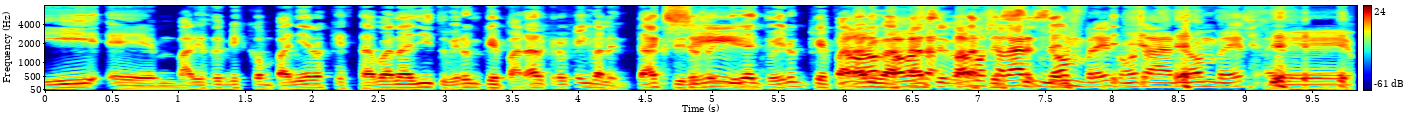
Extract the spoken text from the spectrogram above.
y eh, varios de mis compañeros que estaban allí tuvieron que parar, creo que iban en taxi, no sé iban, tuvieron que parar No, y bajarse vamos a, para vamos a dar nombres, vamos a dar nombres. Eh,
